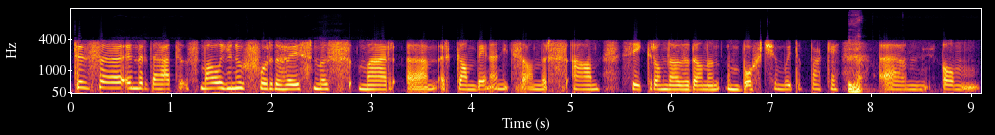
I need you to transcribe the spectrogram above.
Het is uh, inderdaad smal genoeg voor de huismus, maar um, er kan bijna niets anders aan. Zeker omdat ze dan een, een bochtje moeten pakken ja. um, om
